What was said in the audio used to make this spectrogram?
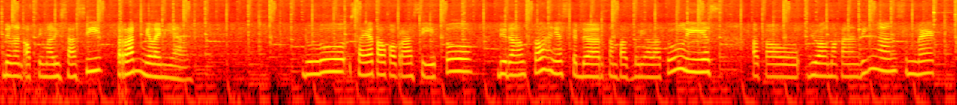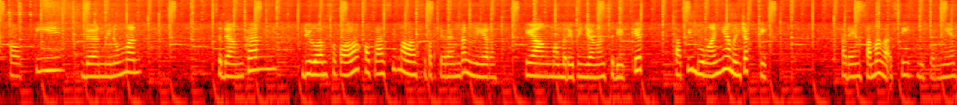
dengan optimalisasi peran milenial. Dulu saya tahu koperasi itu di dalam sekolah hanya sekedar tempat beli alat tulis atau jual makanan ringan, snack, roti, dan minuman. Sedangkan di luar sekolah koperasi malah seperti rentenir yang memberi pinjaman sedikit tapi bunganya mencekik. Ada yang sama nggak sih mikirnya?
